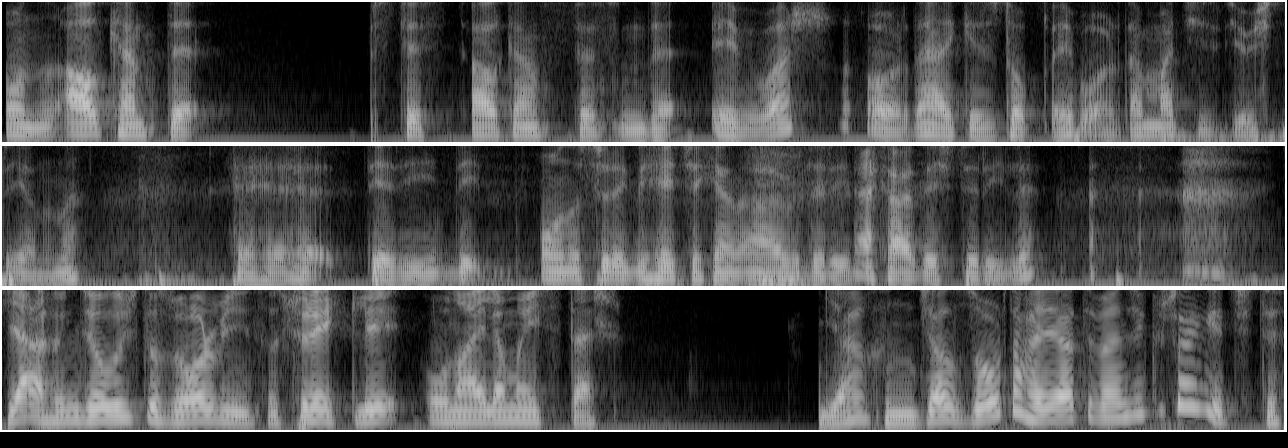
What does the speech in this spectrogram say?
Onun Alkent'te sitesi, Alkent sitesinde evi var. Orada herkesi toplayıp oradan maç izliyor işte yanına. He he he dediği, de- ona sürekli he çeken abileriyle, kardeşleriyle. Ya Hıncal Uluç da zor bir insan. Sürekli onaylama ister. Ya Hıncal zor da hayatı bence güzel geçti.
